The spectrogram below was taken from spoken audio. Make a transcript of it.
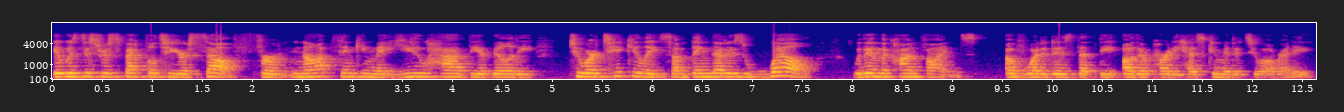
it was disrespectful to yourself for not thinking that you have the ability to articulate something that is well within the confines of what it is that the other party has committed to already.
